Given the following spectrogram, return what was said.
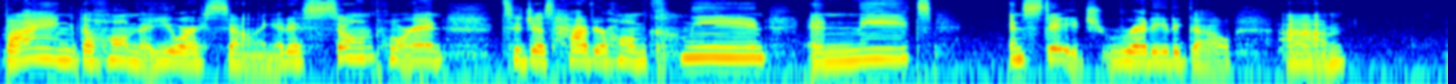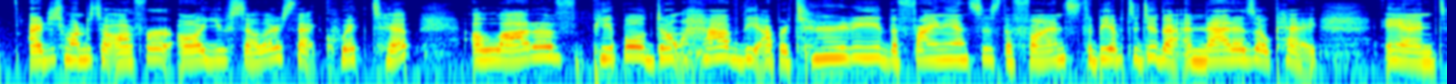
buying the home that you are selling. It is so important to just have your home clean and neat and staged, ready to go. Um, I just wanted to offer all you sellers that quick tip. A lot of people don't have the opportunity, the finances, the funds to be able to do that, and that is okay. And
